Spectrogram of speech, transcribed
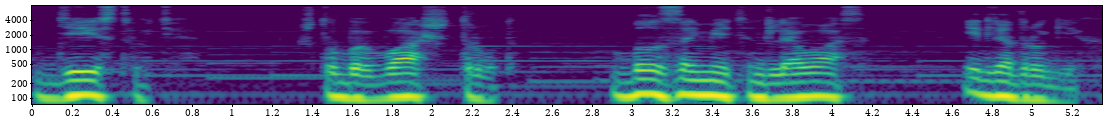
действуйте, чтобы ваш труд был заметен для вас и для других.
